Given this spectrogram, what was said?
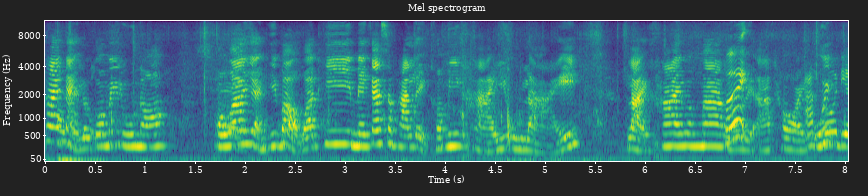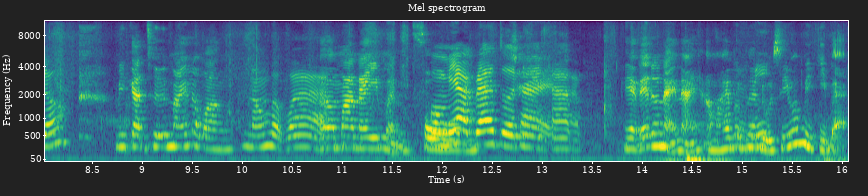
ค่ายไหนเราก็ไม่รู้เนาะเพราะว่าอย่างที่บอกว่าที่เมกาสะพานเหล็กเขามีขายอยู่หลาย หลายค่ายมากๆเฮ้เลยยอาร์ทอยอะอุ้ยโฟเดี๋ยวมีการชื้นไหมระวัง น้องแบบว่าเออมาในเหมือนโฟผมมอยากได้ตัวใช่นี้คครัรับบอยากได้ตัวไหนไหนเอามาให้เพื่อนๆดูซิว่ามีกี่แบบ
